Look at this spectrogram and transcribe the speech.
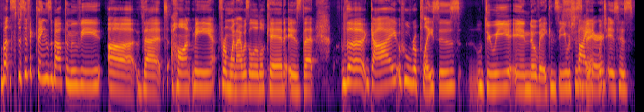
But specific things about the movie uh, that haunt me from when I was a little kid is that the guy who replaces Dewey in No Vacancy, which is Spider. which is his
